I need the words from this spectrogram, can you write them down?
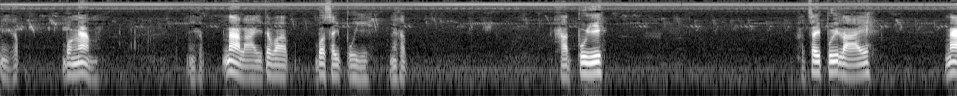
นี่ครับบ่งาม นี่ครับ หน้าลาย แต่ว่าบ่ใส่ปุ๋ยนะครับ ขาดปุ๋ยขาดใส่ปุ๋ยหลาย หน้า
